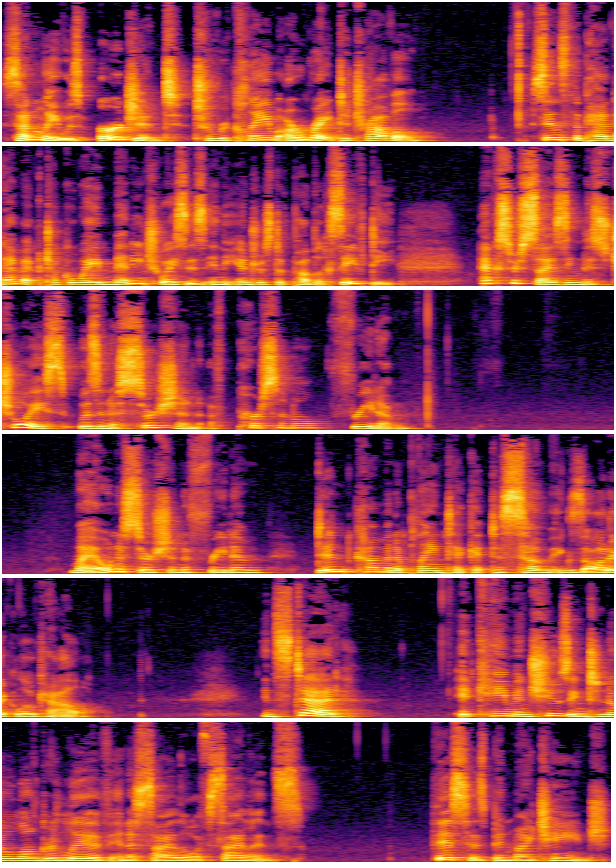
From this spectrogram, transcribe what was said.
Suddenly, it was urgent to reclaim our right to travel. Since the pandemic took away many choices in the interest of public safety, exercising this choice was an assertion of personal freedom. My own assertion of freedom didn't come in a plane ticket to some exotic locale. Instead, it came in choosing to no longer live in a silo of silence. This has been my change,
